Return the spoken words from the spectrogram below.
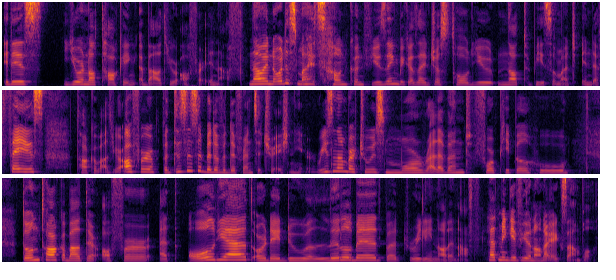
it is you're not talking about your offer enough. Now, I know this might sound confusing because I just told you not to be so much in the face, talk about your offer, but this is a bit of a different situation here. Reason number two is more relevant for people who don't talk about their offer at all yet, or they do a little bit, but really not enough. Let me give you another example.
